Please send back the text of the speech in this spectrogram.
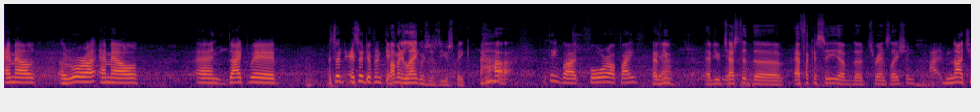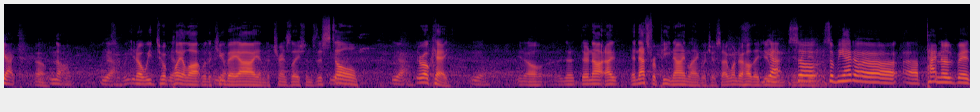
ML, Aurora ML, and that way, it's a, it's a different take. How many languages do you speak? I think about four or five. Have yeah. you have you tested the efficacy of the translation? Uh, not yet. No. No. Yeah. You know, we to- Yeah. play a lot with the Cube Yeah. AI and the translations. They're still, Yeah. they're okay. Yeah. You know, they're, they're not, I, and that's for P9 languages. I wonder how they do Yeah. in, in so India. so we had a, a panel with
